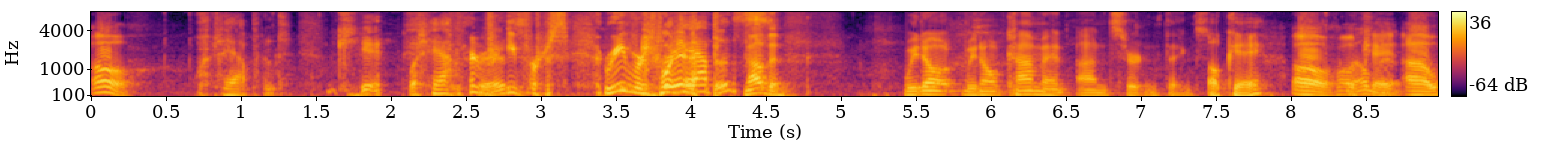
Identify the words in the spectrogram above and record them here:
Oh, What happened? What happened, Chris? Reavers? Reavers, what happened? Nothing. We don't we don't comment on certain things. Okay. oh, okay. then. uh,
